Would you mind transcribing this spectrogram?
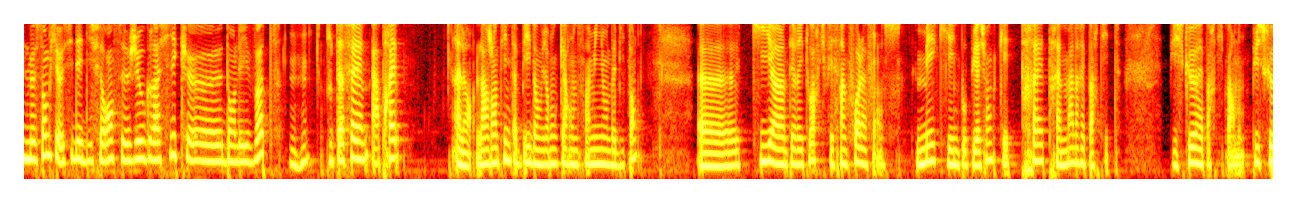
Il me semble qu'il y a aussi des différences géographiques dans les votes. Mhm. tout à fait. Après, alors l'Argentine est un pays d'environ 45 millions d'habitants. qui a un territoire qui fait cinq fois la France, mais qui a une population qui est très très mal répartie puisque pardon, puisque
